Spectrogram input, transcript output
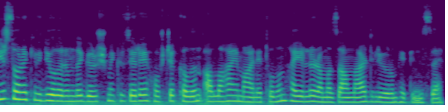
Bir sonraki videolarımda görüşmek üzere. Hoşça kalın. Allah'a emanet olun. Hayırlı Ramazanlar diliyorum hepinize.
